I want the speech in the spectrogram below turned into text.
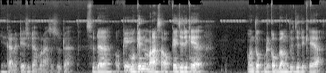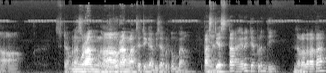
Iya. karena dia sudah merasa sudah sudah oke mungkin merasa oke jadi kayak untuk berkembang tuh jadi kayak Oh, oh. sudah merasa Mengurang lah, Oh, berkurang lah. jadi nggak bisa berkembang pas Iya. dia stuck akhirnya dia berhenti Hmm. rata-rata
